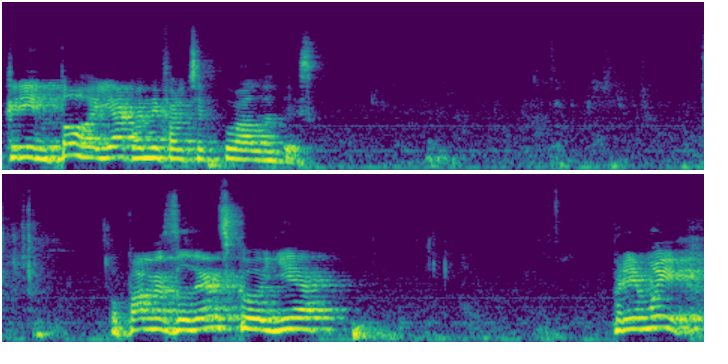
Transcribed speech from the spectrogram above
крім того, як вони фальсифікували диск. У пана Зеленського є прямих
